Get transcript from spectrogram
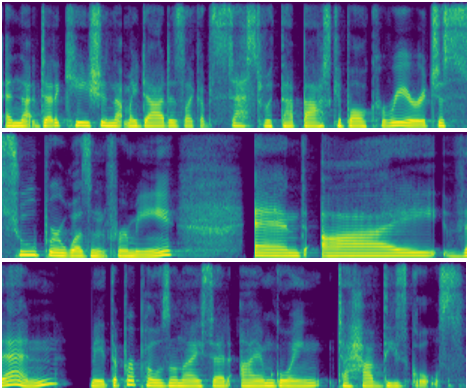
and that dedication that my dad is like obsessed with that basketball career. It just super wasn't for me. And I then made the proposal and I said, I am going to have these goals.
